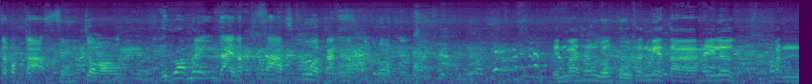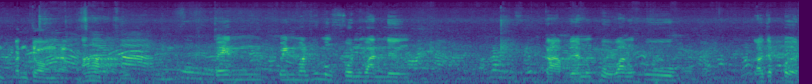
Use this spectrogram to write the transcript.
จะประกาศศูนย์จองอีกรอบหให้นึงได้รับทราบทั่วกันนะครับอีกรอบหนึงเห็นว่าท่านหลวงปู่ท่านเมตตาให้เลิกบรรบรรจองนะครับ อ่าค่ะหลวงปู่เป็นเป็นวันที่มงคลวันหนึ่งกราบเรียนหลวงปู่ว่าหลวงปู่เราจะเปิด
